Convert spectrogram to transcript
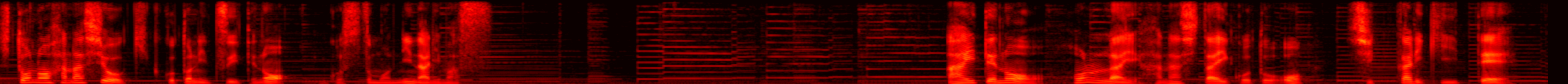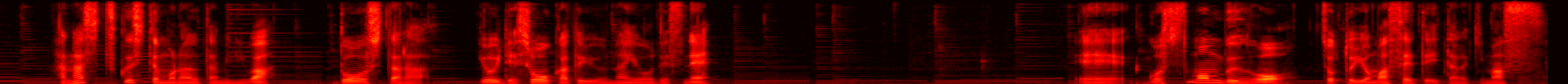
人の話を聞くことについてのご質問になります。相手の本来話したいことをしっかり聞いて話し尽くしてもらうためにはどうしたら良いでしょうかという内容ですね。えー、ご質問文をちょっと読ませていただきます。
